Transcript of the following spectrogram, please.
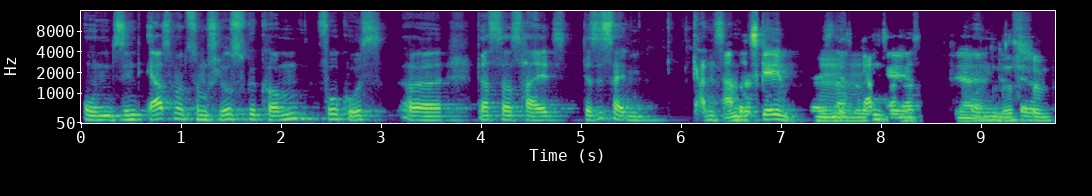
und sind erstmal zum Schluss gekommen, Fokus, äh, dass das halt, das ist halt ein ganz anderes Game. Das ist mhm. ganz Game. anders. Ja, und das äh, stimmt.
